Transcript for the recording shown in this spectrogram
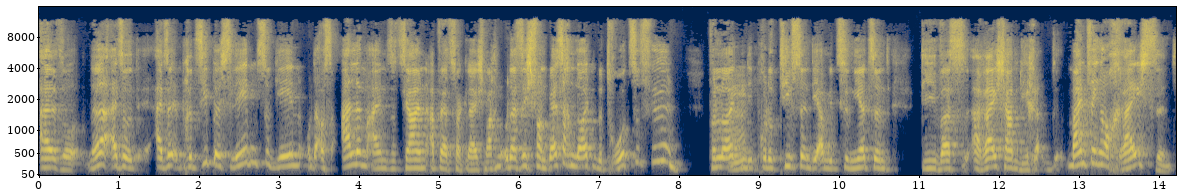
Also, ne, also, also im Prinzip durchs Leben zu gehen und aus allem einen sozialen Abwärtsvergleich machen oder sich von besseren Leuten bedroht zu fühlen, von Leuten, mhm. die produktiv sind, die ambitioniert sind, die was erreicht haben, die meinetwegen auch reich sind,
